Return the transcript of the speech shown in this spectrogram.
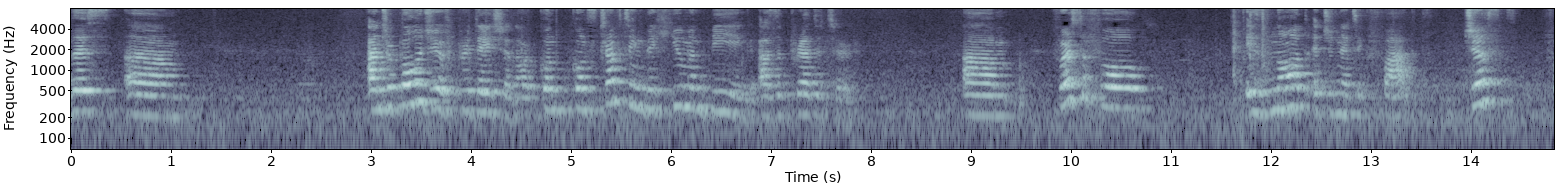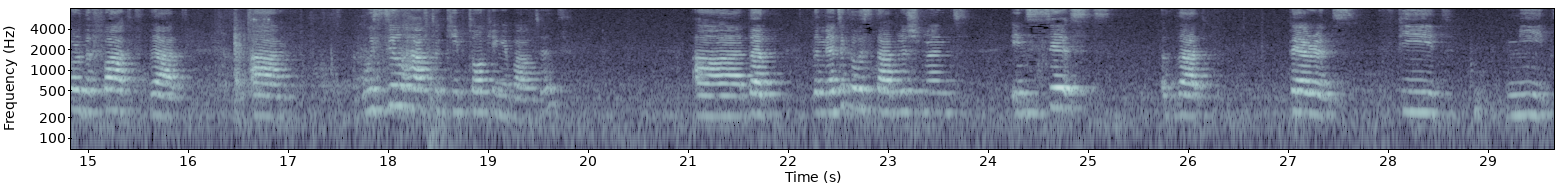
this um, anthropology of predation, or con- constructing the human being as a predator, um, first of all, is not a genetic fact, just for the fact that um, we still have to keep talking about it, uh, that the medical establishment insists that parents feed meat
